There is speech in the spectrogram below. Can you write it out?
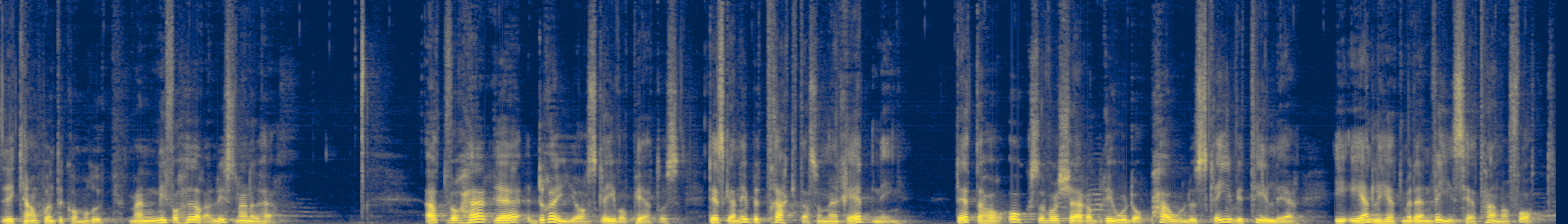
Det kanske inte kommer upp, men ni får höra, lyssna nu här. Att vår Herre dröjer, skriver Petrus, det ska ni betrakta som en räddning. Detta har också vår kära broder Paulus skrivit till er i enlighet med den vishet han har fått.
